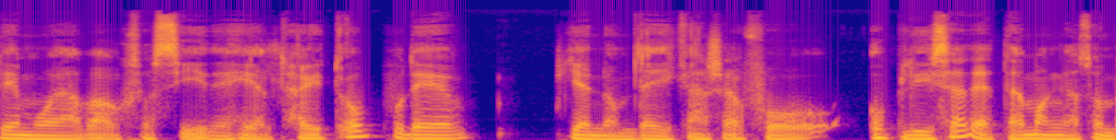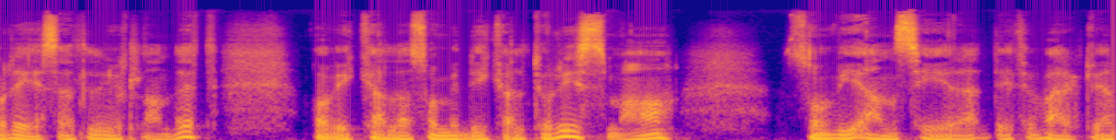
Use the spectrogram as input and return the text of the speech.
det, må jeg bare også si det helt høyt opp, og det gjennom deg kanskje få opplyse dette, mange som reiser til utlandet, hva vi kaller som medikal turisme som vi anser at det er virkelig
